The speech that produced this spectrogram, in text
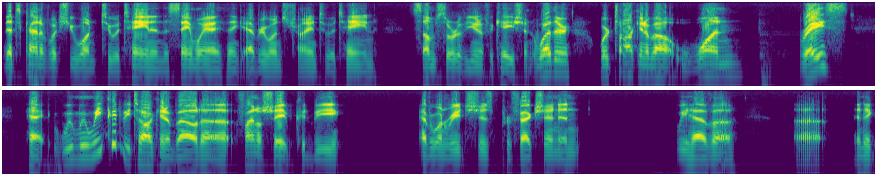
that's kind of what you want to attain in the same way I think everyone's trying to attain some sort of unification. Whether we're talking about one race, heck, we, we could be talking about uh, final shape could be everyone reaches perfection and we have a, uh, an, a,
